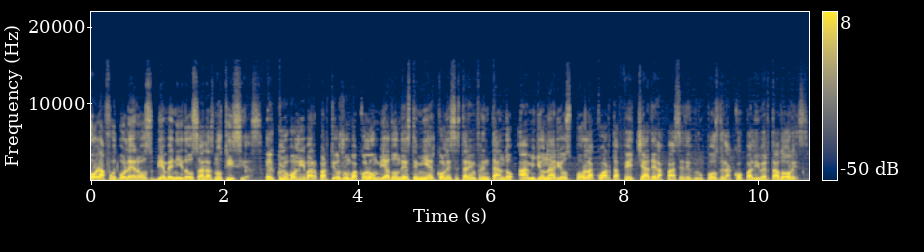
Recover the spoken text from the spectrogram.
Hola futboleros, bienvenidos a las noticias. El Club Bolívar partió rumbo a Colombia donde este miércoles estará enfrentando a Millonarios por la cuarta fecha de la fase de grupos de la Copa Libertadores.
